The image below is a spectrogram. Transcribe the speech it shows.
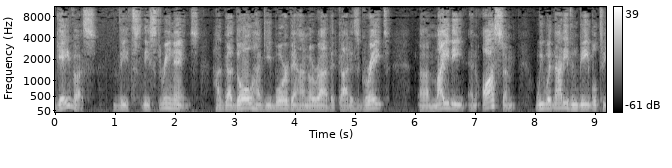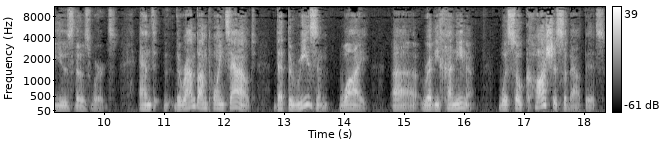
gave us these, these three names, Hagadol, Hagibor, Vehanora, that God is great, uh, mighty, and awesome, we would not even be able to use those words. And the Rambam points out that the reason why uh, Rabbi Hanina was so cautious about this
